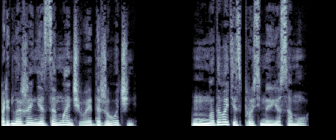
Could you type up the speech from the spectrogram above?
предложение заманчивое, даже очень. Но давайте спросим ее саму.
